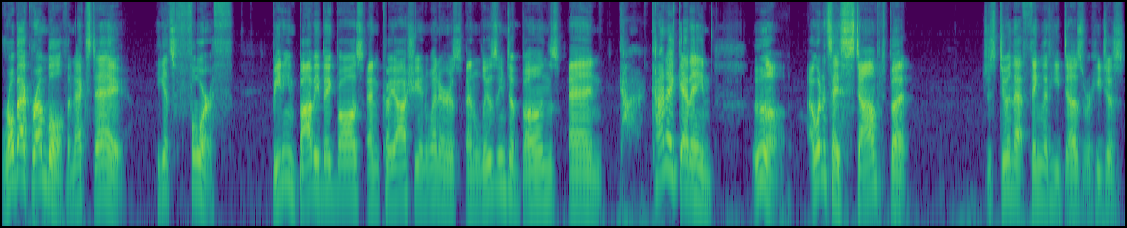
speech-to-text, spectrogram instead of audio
Rollback Rumble the next day. He gets fourth, beating Bobby Big Balls and Koyashi in winners, and losing to Bones and kind of getting, ugh, I wouldn't say stomped, but just doing that thing that he does where he just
